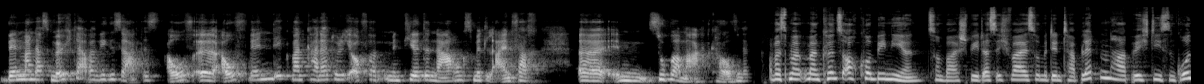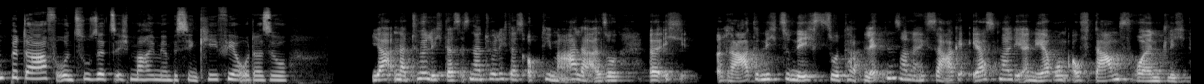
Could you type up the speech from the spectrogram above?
wenn man das möchte. Aber wie gesagt, ist auf, äh, aufwendig. Man kann natürlich auch fermentierte Nahrungsmittel einfach äh, im Supermarkt kaufen. Aber es, man, man könnte es auch kombinieren, zum Beispiel, dass ich weiß, so mit den Tabletten habe ich diesen Grundbedarf und zusätzlich mache ich mir ein bisschen Kefir oder so. Ja, natürlich. Das ist natürlich das Optimale. Also äh, ich rate nicht zunächst zu Tabletten, sondern ich sage erstmal die Ernährung auf darmfreundlich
